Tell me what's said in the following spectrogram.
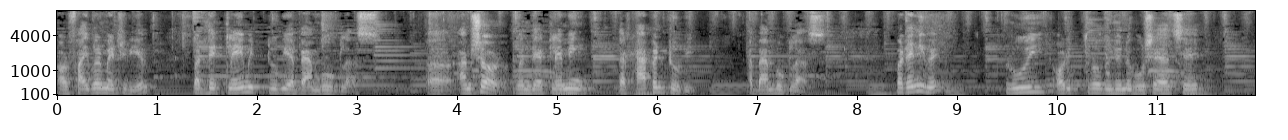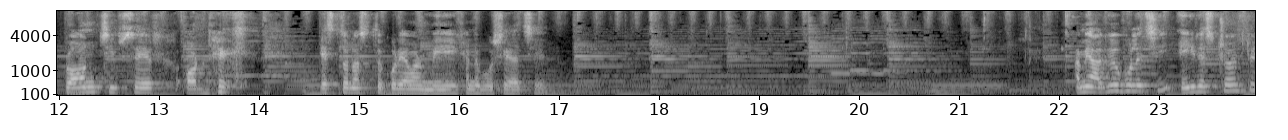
আর fibre material but they claim it to be a bamboo glass I am sure when they are claiming that happen to be a bamboo glass but anyway Rui, Aritra দুজনে বসে আছে। প্রন চিপসের অর্ধেক এস্তনাস্ত করে আমার মেয়ে এখানে বসে আছে। আমি আগেও বলেছি, এই রেস্টুরেন্টে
